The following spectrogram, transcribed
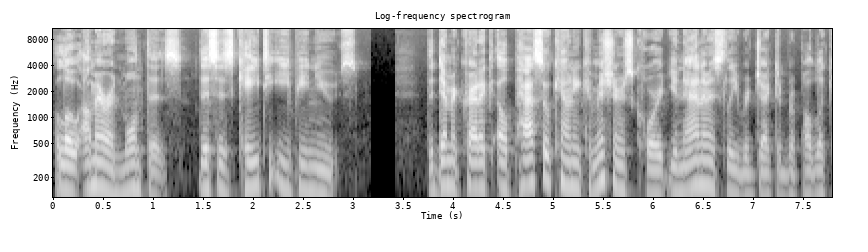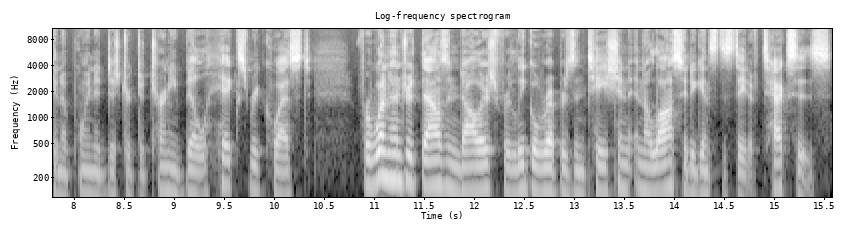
Hello, I'm Aaron Montes. This is KTEP News. The Democratic El Paso County Commissioners Court unanimously rejected Republican appointed District Attorney Bill Hicks' request for $100,000 for legal representation in a lawsuit against the state of Texas.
